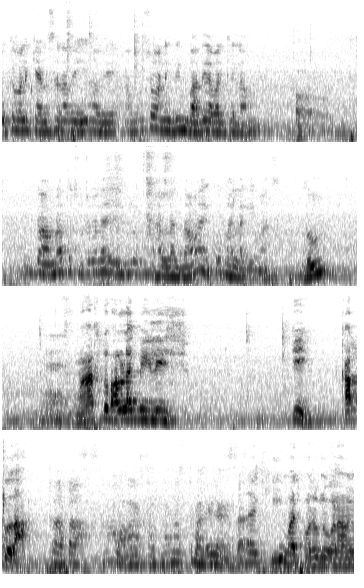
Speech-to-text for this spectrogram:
লোকে বলে ক্যান্সার হবে এই হবে। অবশ্য অনেকদিন বাদে আবার খেলাম। কিন্তু আমরা তো ছোটবেলায় এইগুলো খুব ভালো লাগতো। আমার খুব ভালো লাগে মাছ। হ্যাঁ মাছ তো ভালো লাগবে ইলিশ। কি? কাতলা। কি মাছ পছন্দ করে আমি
